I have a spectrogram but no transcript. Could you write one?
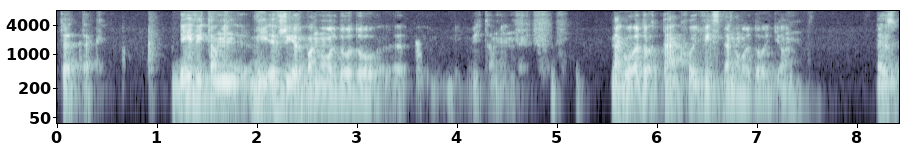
tettek. D-vitamin zsírban oldódó vitamin. Megoldották, hogy vízben oldódjon. Ez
